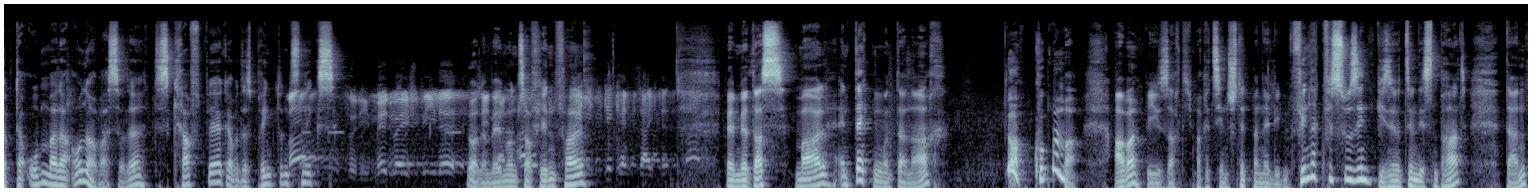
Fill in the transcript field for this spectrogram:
Ich glaube, da oben war da auch noch was, oder? Das Kraftwerk, aber das bringt uns nichts. Ja, dann werden wir uns auf jeden Fall, wenn wir das mal entdecken und danach, ja, gucken wir mal. Aber, wie gesagt, ich mache jetzt hier einen Schnitt, meine Lieben. Vielen Dank fürs Zusehen. Wir sehen uns im nächsten Part. Dann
